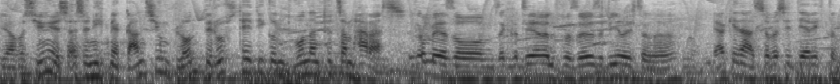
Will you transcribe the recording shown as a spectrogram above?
Ja, was Jüngeres. Also nicht mehr ganz jung, blond, berufstätig und wohnen tut's am Harras. Du kommst mir so Sekretärin, Friseuse, die Richtung, ha? Ja, genau, sowas in der Richtung.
